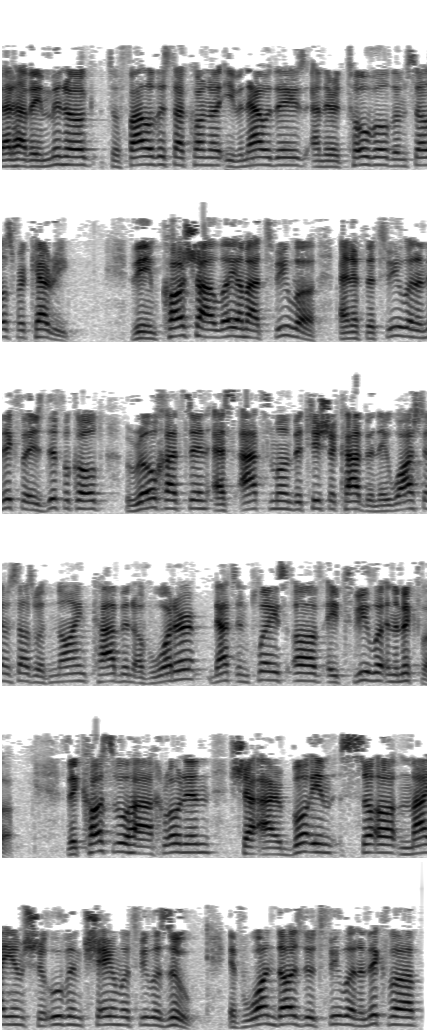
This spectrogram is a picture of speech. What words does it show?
that have a minhag to follow this takana even nowadays, and they're tovel themselves for keri. V'im kosha aleyam atfila, and if the tefillah in the mikveh is difficult, rochatzin es atzmon betisha kabin. They wash themselves with nine kabin of water. That's in place of a tefillah in the mikveh. V'kosvu ha'achronim sha'arboim sa'a mayim she'uvim ksherim l'tefillah zu. If one does do tefillah in a mikveh,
